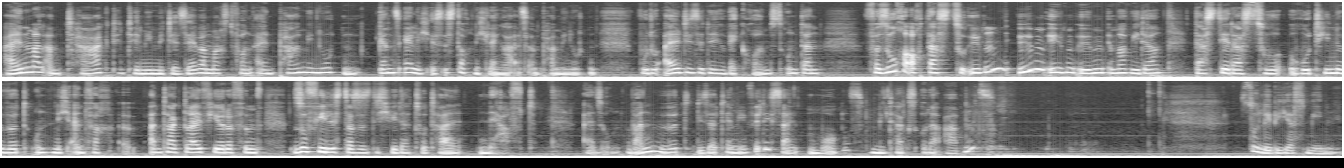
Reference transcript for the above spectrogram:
einmal am Tag den Termin mit dir selber machst von ein paar Minuten. Ganz ehrlich, es ist doch nicht länger als ein paar Minuten, wo du all diese Dinge wegräumst und dann versuche auch das zu üben, üben, üben, üben, immer wieder, dass dir das zur Routine wird und nicht einfach äh, an Tag drei, vier oder fünf so viel ist, dass es dich wieder total nervt. Also, wann wird dieser Termin für dich sein? Morgens, mittags oder abends? So, liebe Jasmin,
